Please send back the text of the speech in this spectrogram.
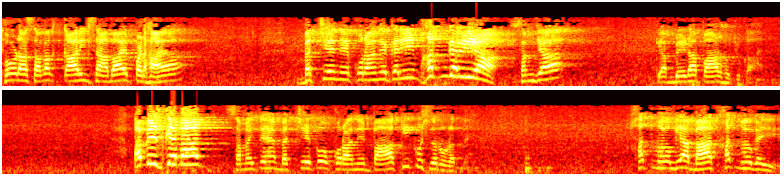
تھوڑا سا وقت کاری صاحبائے پڑھایا۔ بچے نے قرآن کریم ختم کر لیا سمجھا کہ اب بیڑا پار ہو چکا ہے۔ اب اس کے بعد سمجھتے ہیں بچے کو قرآن پاک کی کچھ ضرورت نہیں۔ ختم ہو گیا، بات ختم ہو گئی۔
